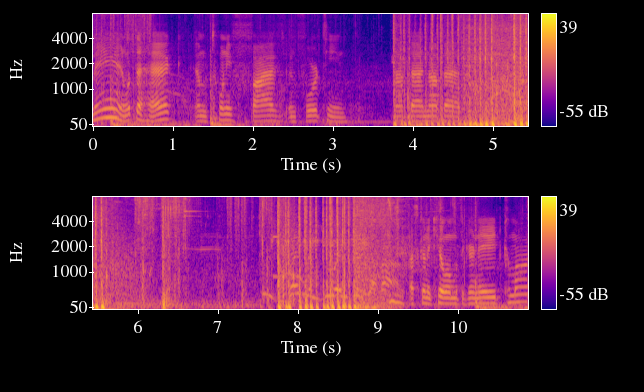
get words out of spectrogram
Man, what the heck? I'm 25 and 14. Not bad, not bad. Friendly UAV above. That's gonna kill him with a grenade. Come on,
